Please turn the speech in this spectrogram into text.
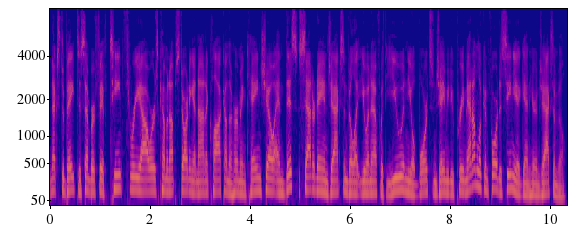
Next debate, December 15th, three hours coming up starting at 9 o'clock on the Herman Cain Show. And this Saturday in Jacksonville at UNF with you and Neil Boortz and Jamie Dupree. Man, I'm looking forward to seeing you again here in Jacksonville.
